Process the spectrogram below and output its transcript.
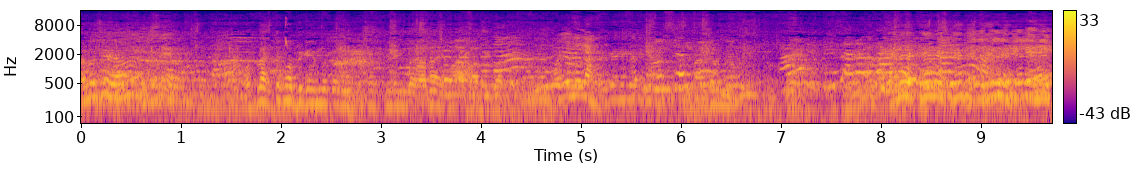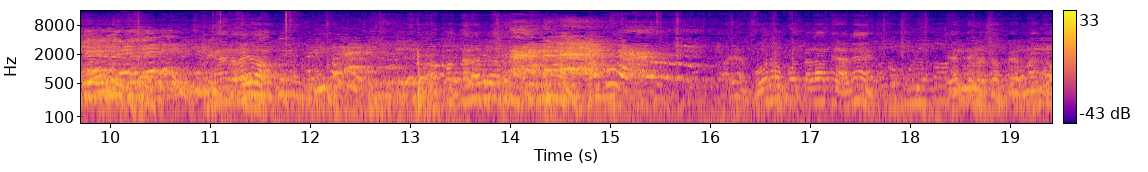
Ano siya, ha? Pag plastic mo, bigay mo to dito sa feeling mo, ano, yung mga babigot. Kene, kene, kene, kene. Tingnan na kayo. Ako talapia. Ayan, puro po talapia, ano eh. Yan, taga San Fernando.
